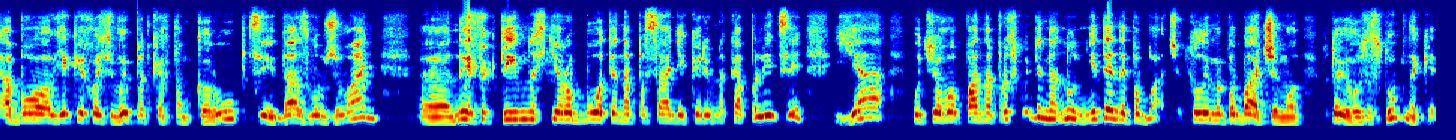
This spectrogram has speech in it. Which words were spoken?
або в якихось випадках там корупції, да, зловживань, е, неефективності роботи на посаді керівника поліції, я у цього пана Проскудіна ну, ніде не побачив. Коли ми побачимо, хто його заступники,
